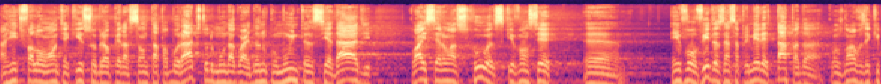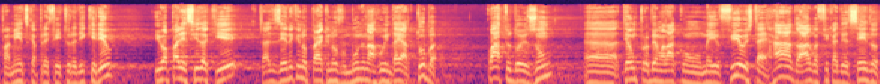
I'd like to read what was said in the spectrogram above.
a gente falou ontem aqui sobre a operação Tapa Buracos, todo mundo aguardando com muita ansiedade quais serão as ruas que vão ser é, envolvidas nessa primeira etapa da, com os novos equipamentos que a prefeitura adquiriu. E o Aparecido aqui está dizendo que no Parque Novo Mundo, na rua Indaiatuba, 421, uh, tem um problema lá com o meio-fio, está errado, a água fica descendo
